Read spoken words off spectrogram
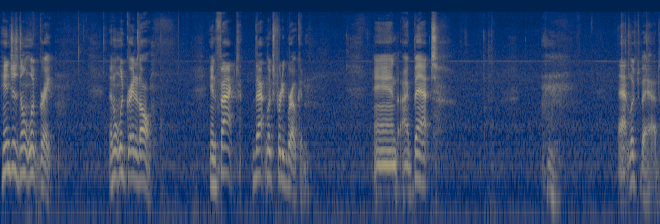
Hinges don't look great. They don't look great at all. In fact, that looks pretty broken. And I bet hmm, that looked bad.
